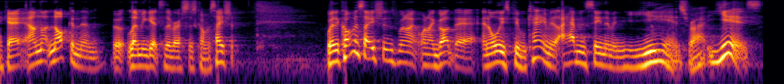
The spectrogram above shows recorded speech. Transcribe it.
Okay? And I'm not knocking them, but let me get to the rest of this conversation. Where the conversations when I, when I got there and all these people came, I haven't seen them in years, right? Years.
